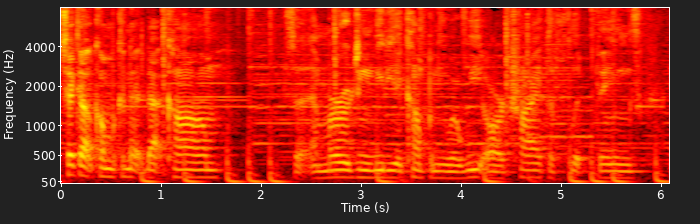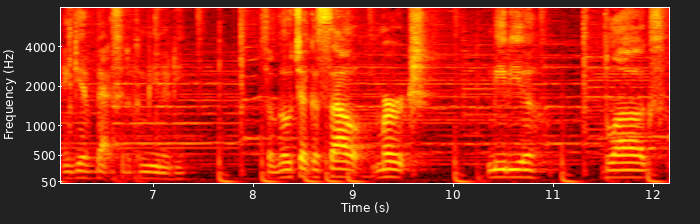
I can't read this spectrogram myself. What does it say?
Check out ComerConnect.com. It's an emerging media company where we are trying to flip things and give back to the community. So go check us out merch, media, blogs,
